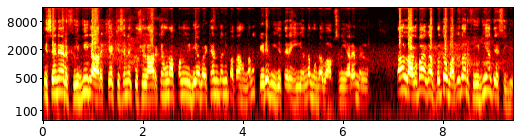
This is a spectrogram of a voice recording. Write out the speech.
ਕਿਸੇ ਨੇ ਰਿਫਿਊਜੀ ਲਾ ਰੱਖਿਆ ਕਿਸੇ ਨੇ ਕੁਛ ਲਾ ਰੱਖਿਆ, ਹੁਣ ਆਪਾਂ ਨੂੰ ਇੰਡੀਆ ਬੈਠਿਆਂ ਨੂੰ ਤਾਂ ਨਹੀਂ ਪਤਾ ਹੁੰਦਾ ਨਾ ਕਿਹੜੇ ਵੀਜ਼ੇ ਤੇ ਰਹੀ ਜਾਂਦਾ, ਮੁੰਡਾ ਵਾਪਸ ਨਹੀਂ ਆ ਰਿਹਾ ਮਿਲਣ। ਤਾਂ ਲਗਭਗ ਅੱਧ ਤੋਂ ਵੱਧ ਤਾਂ ਰਿਫਿਊਜੀਆਂ ਤੇ ਸੀਗੇ।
